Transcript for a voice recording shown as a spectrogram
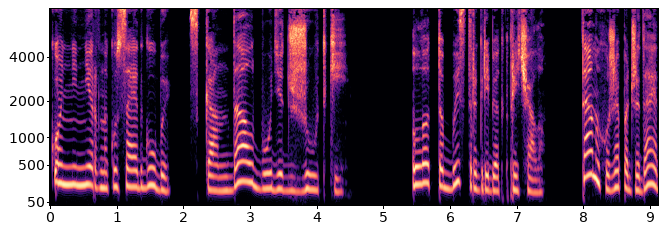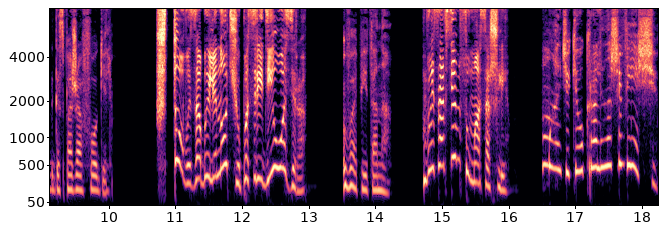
Конни нервно кусает губы. Скандал будет жуткий. Лотта быстро гребет к причалу. Там их уже поджидает госпожа Фогель. «Что вы забыли ночью посреди озера?» — вопит она. «Вы совсем с ума сошли?» «Мальчики украли наши вещи»,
